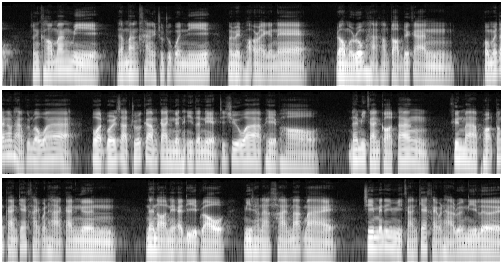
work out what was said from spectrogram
บ จนเขามั่งมีและมั่งคั่งในทุกๆวันนี้ มันเป็นเพราะอะไรกันแน่ เรามาร่วมหาคำตอบด้วยกัน ผมไม่ตั้งคำถามขึ้นมาว่าประวัติบริษัทธุรกรรมการเงินทางอินเทอร์เน็ตที่ชื่อว่า PayPal ได้มีการก่อตั้งขึ้นมาเพราะต้องการแก้ไขปัญหาการเงิน แน่นอนในอดีตเรามีธนาคารมากมาย ที่ไม่ได้มีการแก้ไขปัญหาเรื่องนี้เลย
